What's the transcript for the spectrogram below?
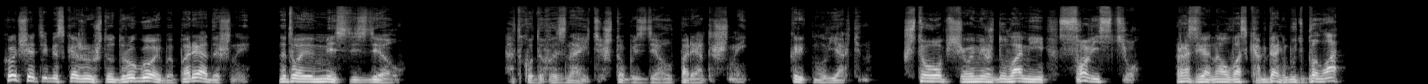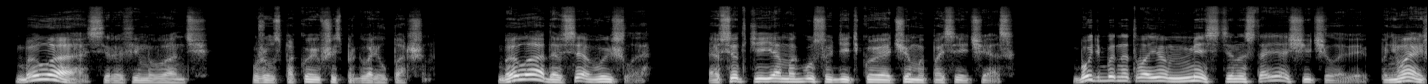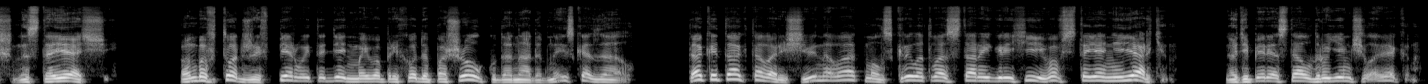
«Хочешь, я тебе скажу, что другой бы, порядочный, на твоем месте сделал?» «Откуда вы знаете, что бы сделал порядочный?» — крикнул Яркин. «Что общего между вами и совестью? Разве она у вас когда-нибудь была?» «Была, Серафим Иванович», — уже успокоившись, проговорил Паршин. «Была, да вся вышла. А все-таки я могу судить кое о чем и по сей час. Будь бы на твоем месте настоящий человек, понимаешь, настоящий. Он бы в тот же, в первый-то день моего прихода пошел куда надобно и сказал. Так и так, товарищ, виноват, мол, скрыл от вас старые грехи, и вовсе-то я не Яркин. Но теперь я стал другим человеком.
